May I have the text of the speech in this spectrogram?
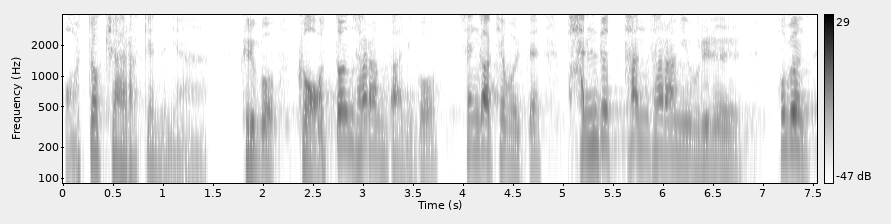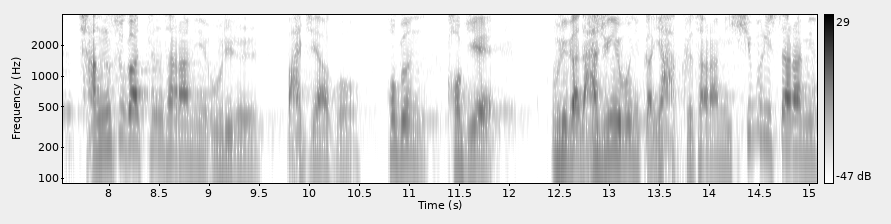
어떻게 알았겠느냐. 그리고 그 어떤 사람도 아니고 생각해 볼 땐 반듯한 사람이 우리를 혹은 장수 같은 사람이 우리를 맞이하고 혹은 거기에 우리가 나중에 보니까 야 그 사람이 히브리 사람이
